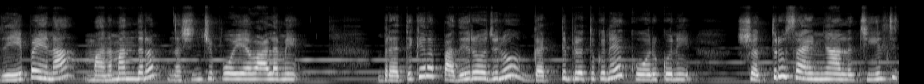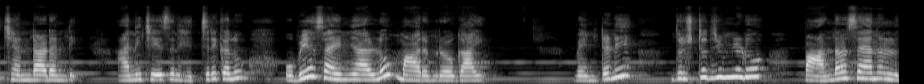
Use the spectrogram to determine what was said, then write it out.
రేపైనా మనమందరం నశించిపోయే వాళ్ళమే. బ్రతికిన పది రోజులు గట్టి బ్రతుకునే కోరుకుని శత్రు సైన్యాలను చీల్చి చెండాడండి. అని చేసిన హెచ్చరికలు ఉభయ సైన్యాలలో మారుమ్రోగాయి. వెంటనే దృష్టద్యుమ్నుడు పాండవ సేనలను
